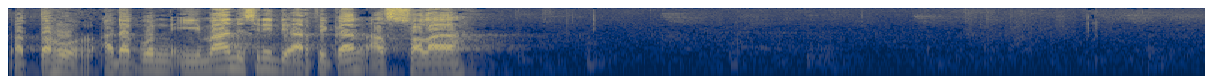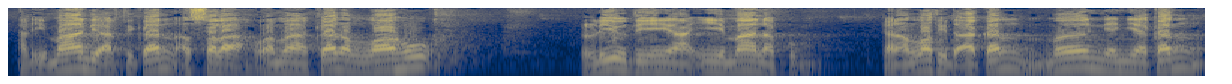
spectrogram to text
At-tahur adapun iman di sini diartikan as-salah Al-iman diartikan as-salah wa ma kana Allahu liyudhi'a imanakum. Dan Allah tidak akan menyanyiakan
